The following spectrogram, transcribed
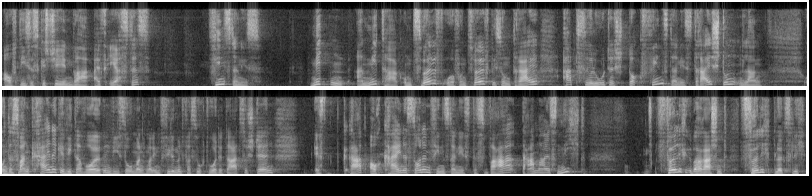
auf dieses Geschehen war als erstes Finsternis. Mitten am Mittag um 12 Uhr, von 12 bis um 3, absolute Stockfinsternis, drei Stunden lang. Und das waren keine Gewitterwolken, wie so manchmal in Filmen versucht wurde darzustellen. Es gab auch keine Sonnenfinsternis. Das war damals nicht. Völlig überraschend, völlig plötzlich,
